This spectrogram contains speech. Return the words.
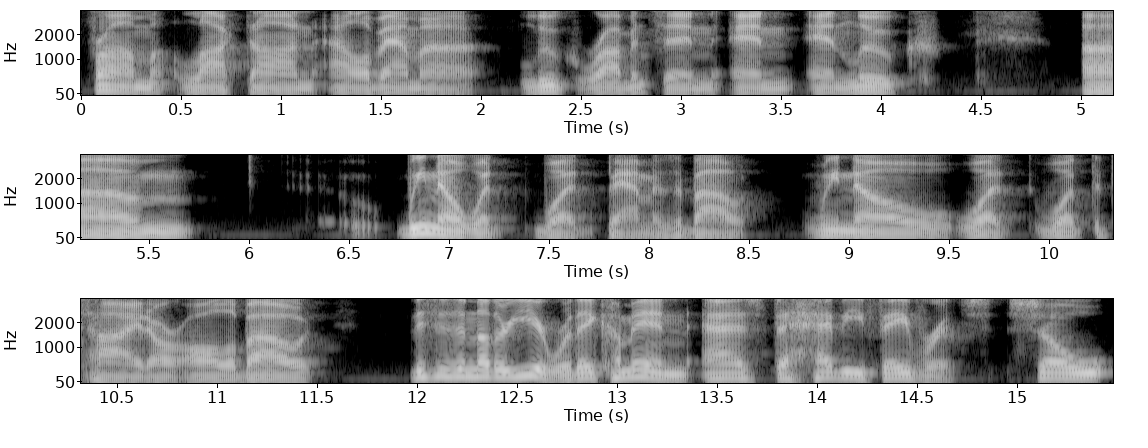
from Locked On Alabama, Luke Robinson, and and Luke. Um, we know what what Bam is about. We know what what the Tide are all about. This is another year where they come in as the heavy favorites. So,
